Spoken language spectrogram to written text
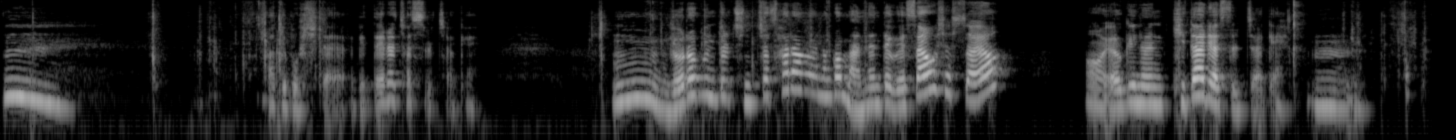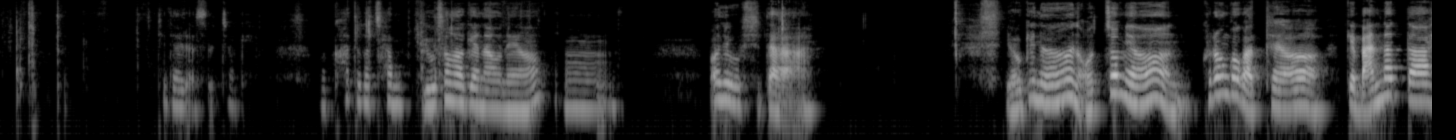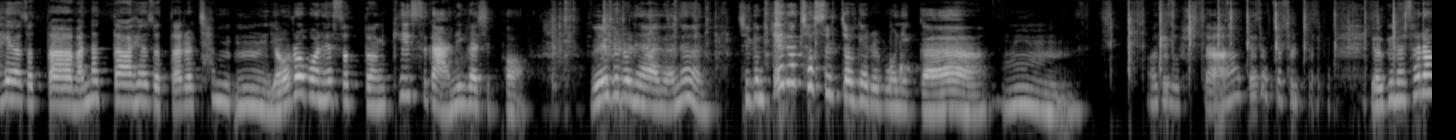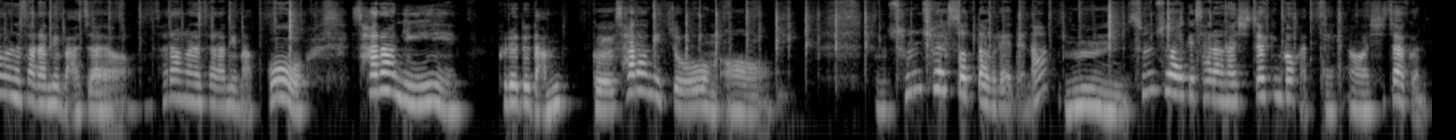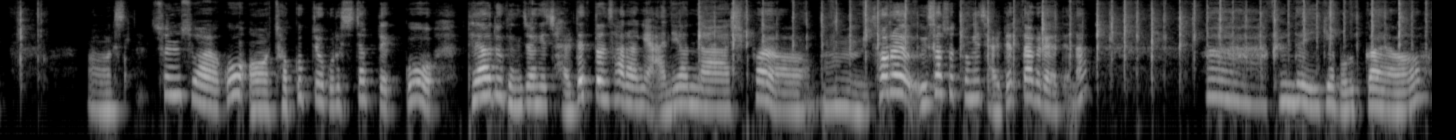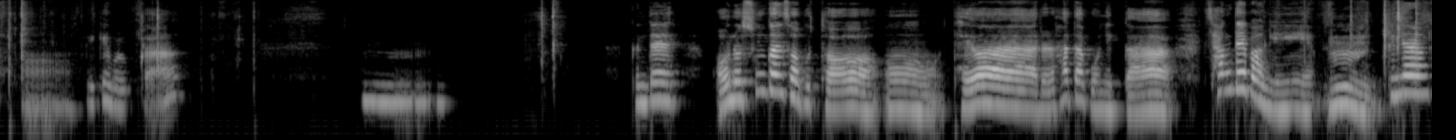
음 어디 봅시다. 여기 때려쳤을 적에 음, 여러분들 진짜 사랑하는 건 맞는데 왜 싸우셨어요? 어, 여기는 기다렸을 적에. 음. 기다렸을 적에. 어, 카드가 참 요상하게 나오네요. 음. 어디 봅시다. 여기는 어쩌면 그런 것 같아요. 이렇게 만났다 헤어졌다 만났다 헤어졌다를 참 음, 여러 번 했었던 케이스가 아닌가 싶어. 왜 그러냐 하면은 지금 때려쳤을 적에를 보니까 음 어디 봅시다 때려쳤을 적에 여기는 사랑하는 사람이 맞아요 사랑하는 사람이 맞고 사랑이 그래도 남 그 사랑이 좀 어, 좀 순수했었다 그래야 되나? 음, 순수하게 사랑한 시작인 것 같아. 어, 시작은. 어, 순수하고 어, 적극적으로 시작됐고 대화도 굉장히 잘 됐던 사랑이 아니었나 싶어요. 음, 서로의 의사소통이 잘 됐다 그래야 되나? 아, 그런데 이게 뭘까요? 어, 이게 뭘까? 음, 근데 어느 순간서부터 어, 대화를 하다 보니까 상대방이 음, 그냥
